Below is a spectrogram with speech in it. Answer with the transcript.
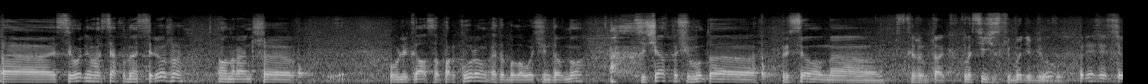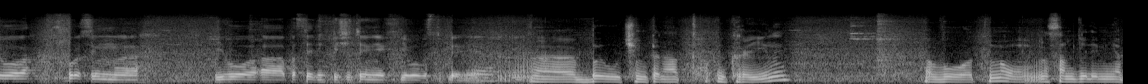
Э, Сегодня в гостях у нас Сережа. Он раньше увлекался паркуром, это было очень давно. Сейчас почему-то присел на, скажем так, классический бодибилдинг. Прежде всего спросим э, его о последних впечатлениях его выступления. Э, Был чемпионат Украины. Вот. Ну, на самом деле меня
